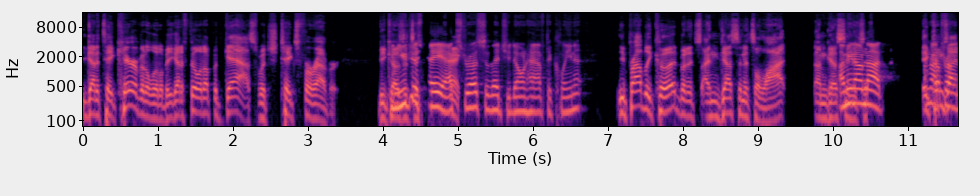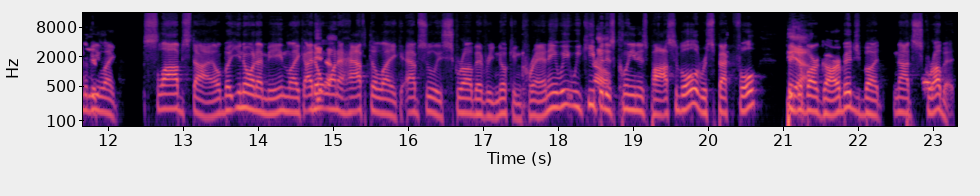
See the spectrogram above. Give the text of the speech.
you got to take care of it a little bit. You got to fill it up with gas, which takes forever. Because Can you just pay tank. extra so that you don't have to clean it? You probably could, but it's I'm guessing it's a lot. I'm guessing. I mean, it's I'm a- not. I'm not trying to your- be like slob style, but you know what I mean. Like, I don't Yeah. want to have to like absolutely scrub every nook and cranny. We we keep it as clean as possible, respectful, pick up our garbage, but not scrub it.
